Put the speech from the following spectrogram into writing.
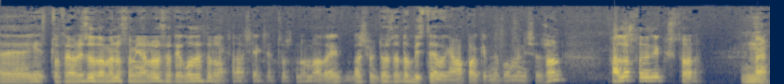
ε, το θεωρείς δεδομένο στο μυαλό σου ότι εγώ δεν θέλω να ξαναφτιάξει αυτό την ομάδα, ή, εν πάση περιπτώσει δεν τον πιστεύω για να πάω και την επόμενη σεζόν, καλώς το έδειξε τώρα. Ναι.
